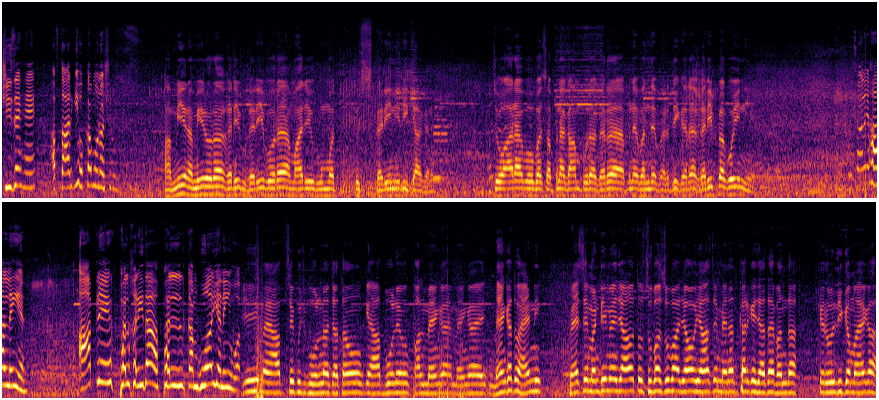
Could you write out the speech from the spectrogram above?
चीज़ें हैं अवतार की वो कम होना शुरू। अमीर अमीर हो रहा है गरीब गरीब हो रहा है हमारी हुकूमत कुछ कर ही नहीं रही क्या करें? जो आ रहा है वो बस अपना काम पूरा कर रहा है अपने बंदे भर्ती कर रहा है गरीब का कोई नहीं है। सारे हाल नहीं है। आपने एक फल ख़रीदा? फल कम हुआ या नहीं हुआ? जी मैं आपसे कुछ बोलना चाहता हूँ कि आप बोले फल महँगा है महँगा है महँगा तो है नहीं। वैसे मंडी में जाओ तो सुबह सुबह जाओ यहाँ से मेहनत करके जाता है बंदा कि रोज़ी कमाएगा।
